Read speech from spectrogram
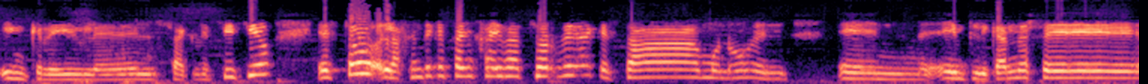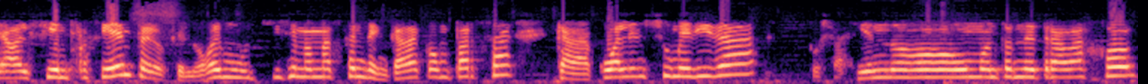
increíble el sacrificio. Esto, la gente que está en Jaiba Chordea, que está, bueno, en, en- implicándose al 100%, pero que luego hay muchísima más gente en cada comparsa, cada cual en su medida, pues haciendo un montón de trabajo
